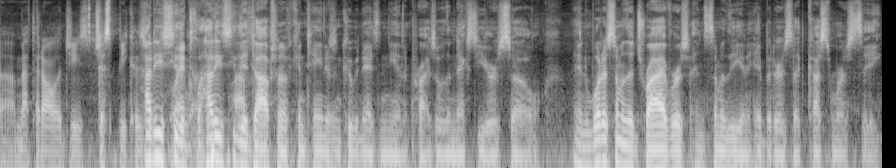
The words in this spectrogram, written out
uh, methodologies just because. How do you see the How do you see the adoption of containers and Kubernetes in the enterprise over the next year or so? And what are some of the drivers and some of the inhibitors that customers see?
